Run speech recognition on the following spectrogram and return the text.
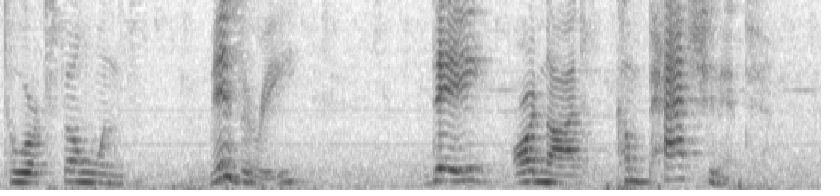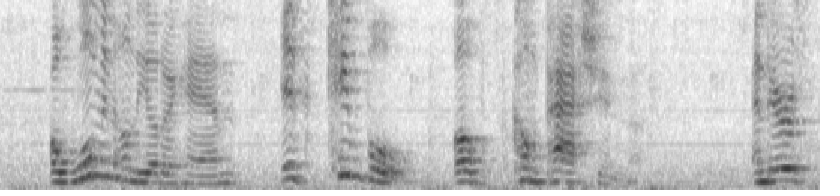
towards someone's misery, they are not compassionate. A woman, on the other hand, is capable of compassion. And there's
